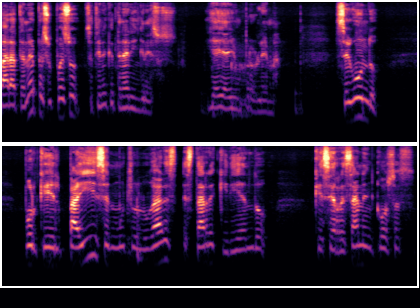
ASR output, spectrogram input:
para tener presupuesto se tienen que tener ingresos. Y ahí hay un problema. Segundo, porque el país en muchos lugares está requiriendo que se resanen cosas,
